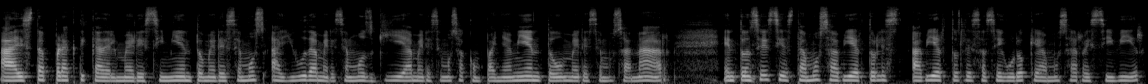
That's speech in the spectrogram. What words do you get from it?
a esta práctica del merecimiento. Merecemos ayuda, merecemos guía, merecemos acompañamiento, merecemos sanar. Entonces, si estamos abiertos, abiertos, les aseguro que vamos a recibir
